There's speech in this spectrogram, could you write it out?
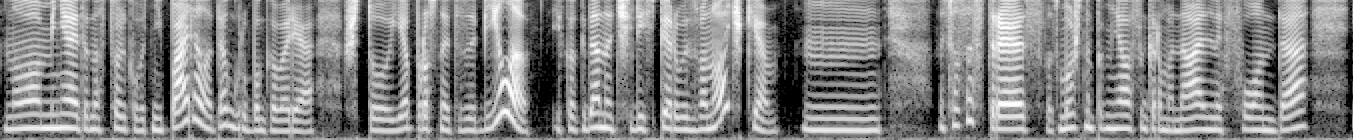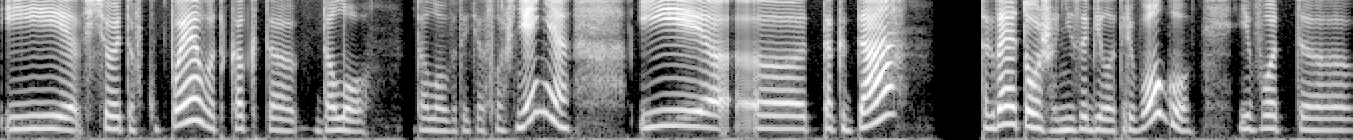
но меня это настолько вот не парило, да, грубо говоря, что я просто на это забила, и когда начались первые звоночки, начался стресс, возможно, поменялся гормональный фон, да, и все это в купе вот как-то дало, дало вот эти осложнения, и э, тогда, тогда я тоже не забила тревогу, и вот э,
